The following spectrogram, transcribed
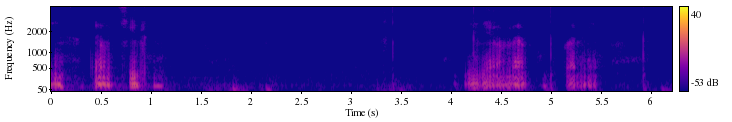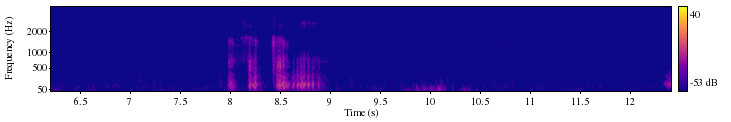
en Santiago, Chile. Quería hablar, acerca de, de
